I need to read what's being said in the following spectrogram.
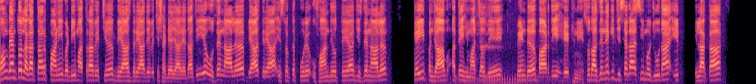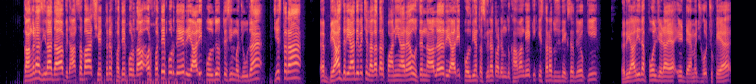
ਪੌਂਗ ਡੈਮ ਤੋਂ ਲਗਾਤਾਰ ਪਾਣੀ ਵੱਡੀ ਮਾਤਰਾ ਵਿੱਚ ਬਿਆਸ ਦਰਿਆ ਦੇ ਵਿੱਚ ਛੱਡਿਆ ਜਾ ਰਿਹਾ ਦੱਸਦੀ ਹੈ ਉਸ ਦੇ ਨਾਲ ਬਿਆਸ ਦਰਿਆ ਇਸ ਵਕਤ ਪੂਰੇ ਉਫਾਨ ਦੇ ਉੱਤੇ ਆ, ਜਿਸ ਦੇ ਨਾਲ ਕਈ ਪੰਜਾਬ ਅਤੇ ਹਿਮਾਚਲ ਦੇ ਪਿੰਡ ਬਾੜ ਦੀ ਹੇਠ ਨੇ। ਸੋ ਦੱਸ ਦਿੰਦੇ ਹਾਂ ਕਿ ਜਿਸ ਜਗ੍ਹਾ ਅਸੀਂ ਮੌਜੂਦ ਹਾਂ, ਇਹ ਇਲਾਕਾ ਕਾਂਗੜਾ ਜ਼ਿਲ੍ਹਾ ਦਾ, ਵਿਧਾਨ ਸਭਾ ਖੇਤਰ ਫਤਿਹਪੁਰ ਦਾ ਔਰ ਫਤਿਹਪੁਰ ਦੇ ਰਿਆਲੀ ਪੁਲ ਦੇ ਉੱਤੇ ਅਸੀਂ ਮੌਜੂਦ ਹਾਂ, ਜਿਸ ਤਰ੍ਹਾਂ ਬਿਆਸ ਦਰਿਆ ਦੇ ਵਿੱਚ ਲਗਾਤਾਰ ਪਾਣੀ ਆ ਰਿਹਾ, ਉਸ ਦੇ ਨਾਲ ਰਿਆਲੀ ਪੁਲ ਦੀਆਂ ਤਸਵੀਰਾਂ ਤੁਹਾਡੇ ਨੂੰ ਦਿਖਾਵਾਂਗੇ ਕਿ ਕਿਸ ਤਰ੍ਹਾਂ ਤੁਸੀਂ ਦੇਖ ਸਕਦੇ ਹੋ ਕਿ ਰਿਆਲੀ ਦਾ ਪੁਲ ਜਿਹੜਾ ਹੈ ਇਹ ਡੈਮੇਜ ਹੋ ਚੁੱਕਿਆ ਹੈ।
